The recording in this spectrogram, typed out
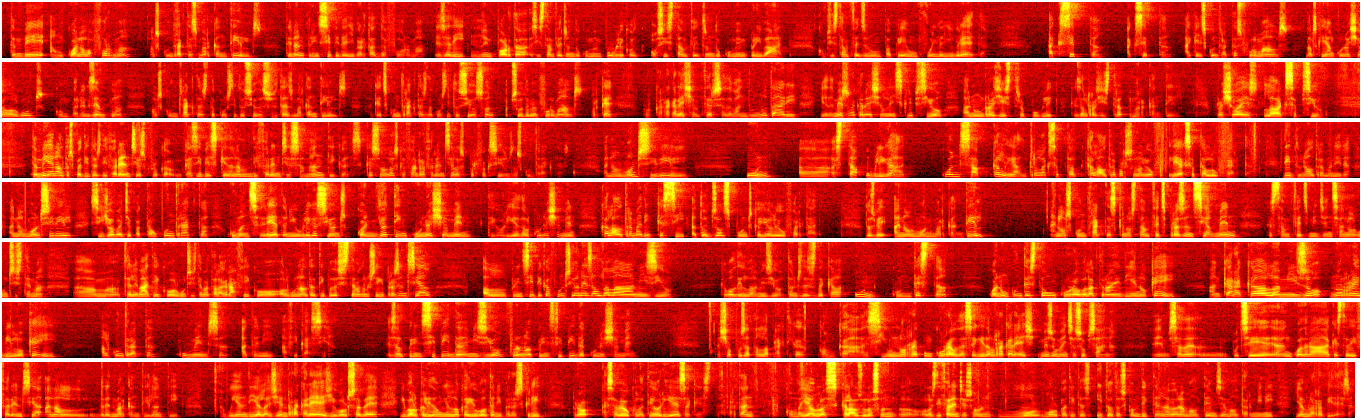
També, en quant a la forma, els contractes mercantils tenen principi de llibertat de forma, és a dir, no importa si estan fets en document públic o, o si estan fets en document privat, com si estan fets en un paper o un full de llibreta, excepte excepte aquells contractes formals dels que ja en coneixeu alguns, com per exemple els contractes de constitució de societats mercantils. Aquests contractes de constitució són absolutament formals. Per què? Perquè requereixen fer-se davant d'un notari i a més requereixen la inscripció en un registre públic, que és el registre mercantil. Però això és l'excepció. També hi ha altres petites diferències, però que quasi bé es queden amb diferències semàntiques, que són les que fan referència a les perfeccions dels contractes. En el món civil, un eh, està obligat quan sap que l'altra persona li, li ha acceptat l'oferta. Dit d'una altra manera, en el món civil, si jo vaig a pactar un contracte, començaré a tenir obligacions quan jo tinc coneixement, teoria del coneixement, que l'altre m'ha dit que sí a tots els punts que jo li he ofertat. Doncs bé, en el món mercantil, en els contractes que no estan fets presencialment, que estan fets mitjançant algun sistema um, telemàtic o algun sistema telegràfic o algun altre tipus de sistema que no sigui presencial, el principi que funciona és el de l'emissió. Què vol dir el de l'emissió? Doncs des de que un contesta, quan un contesta un correu electrònic dient ok, encara que l'emissor no rebi l'ok, el contracte comença a tenir eficàcia. És el principi d'emissió front al principi de coneixement. Això posat en la pràctica, com que si un no rep un correu de seguida el requereix, més o menys se subsana. Eh, S'ha de potser enquadrar aquesta diferència en el dret mercantil antic. Avui en dia la gent requereix i vol saber i vol que li donin el que i ho vol tenir per escrit, però que sabeu que la teoria és aquesta. Per tant, com veieu, les clàusules són, eh, o les diferències són molt, molt petites i totes, com dic, tenen a veure amb el temps i amb el termini i amb la rapidesa.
